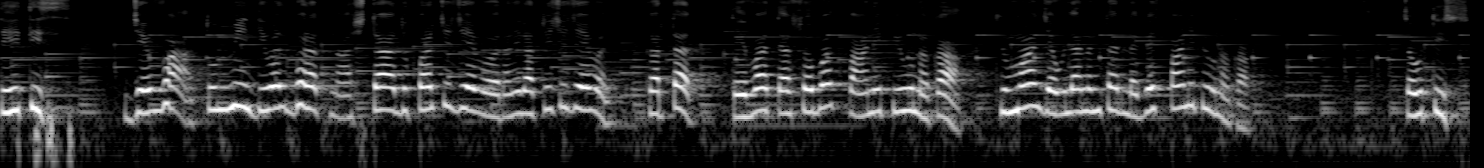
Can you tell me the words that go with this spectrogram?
तेहतीस. जेव्हा तुम्ही दिवसभरात नाश्ता दुपारचे जेवण आणि रात्रीचे जेवण करतात तेव्हा त्यासोबत पाणी पिऊ नका किंवा जेवल्यानंतर लगेच पाणी पिऊ नका. चौतीस.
